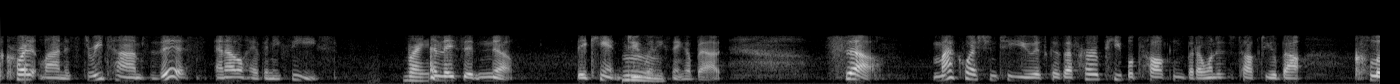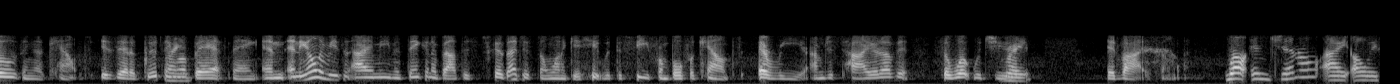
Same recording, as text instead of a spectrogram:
a credit line that's three times this, and I don't have any fees. Right. And they said no, they can't do mm. anything about it. So my question to you is because I've heard people talking, but I wanted to talk to you about closing accounts. Is that a good thing right. or a bad thing? And and the only reason I'm even thinking about this is because I just don't want to get hit with the fee from both accounts every year. I'm just tired of it. So what would you right. advise someone? Well, in general, I always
